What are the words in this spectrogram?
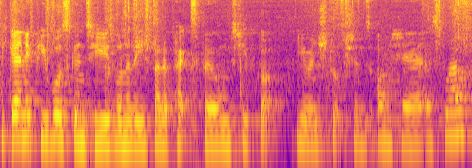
Again, if you was going to use one of these Velopex films, you've got your instructions on here as well.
